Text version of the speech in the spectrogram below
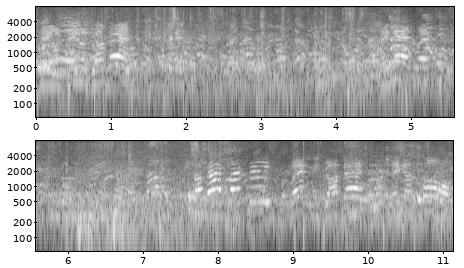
Taylor. Taylor, drop back. Stay back, Lexi. Lexi, drop back. They got the ball.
